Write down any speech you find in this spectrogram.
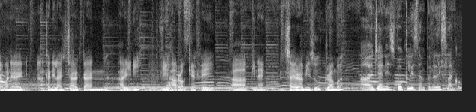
yang mana akan dilancarkan hari ini di Hard Rock Cafe uh, Penang saya Ramizu drummer Uh, Janice, vocalist dan penulis lagu.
